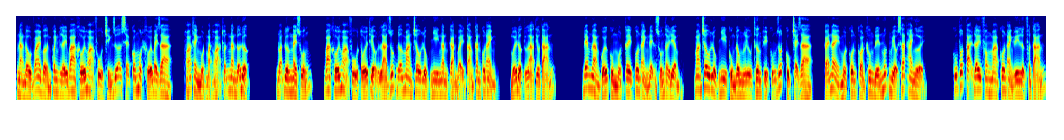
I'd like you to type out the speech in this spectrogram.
nàng đầu vai vờn quanh lấy ba khối hỏa phù chính giữa sẽ có một khối bay ra, hóa thành một mặt hỏa thuẫn ngăn đỡ được. Đoạn đường này xuống, ba khối hỏa phù tối thiểu là giúp đỡ man châu lục nhi ngăn cản bảy tám căn côn ảnh, mới được là tiêu tán. Đem làm cuối cùng một cây côn ảnh nện xuống thời điểm man châu lục nhi cùng đông lưu thương thủy cũng rốt cục chạy ra, cái này một côn còn không đến mức miểu sát hai người. Cũng tốt tại đây phong ma côn ảnh uy lực phân tán,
